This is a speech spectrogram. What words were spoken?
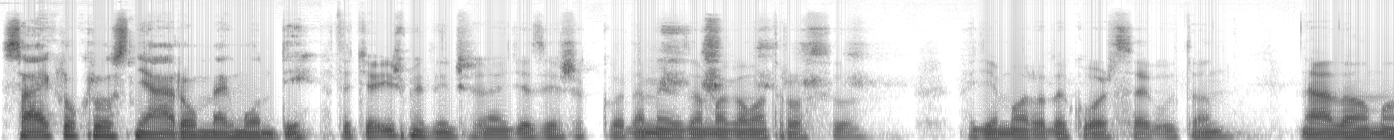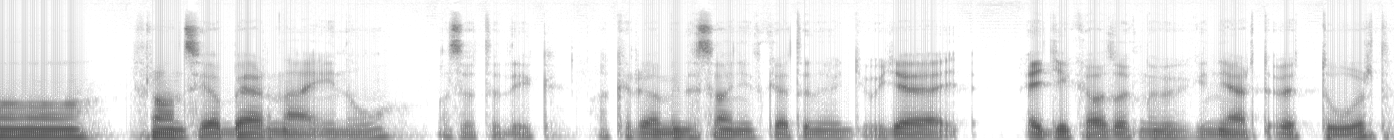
cyclocross nyáron, meg Monti. Hát, hogyha ismét nincsen egyezés, akkor nem érzem magamat rosszul, hogy én maradok országúton. Nálam a francia Bernard Hinault az ötödik, akiről mindössze annyit kell tudni, hogy ugye egyike azoknak, aki nyert öt túrt,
